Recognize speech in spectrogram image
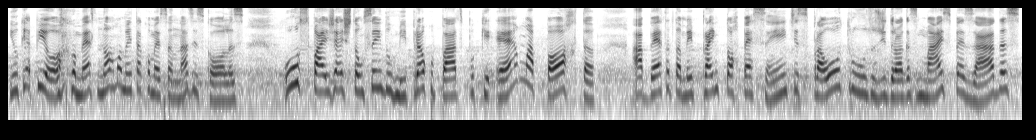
E o que é pior, começa, normalmente está começando nas escolas. Os pais já estão sem dormir, preocupados, porque é uma porta aberta também para entorpecentes, para outro uso de drogas mais pesadas.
